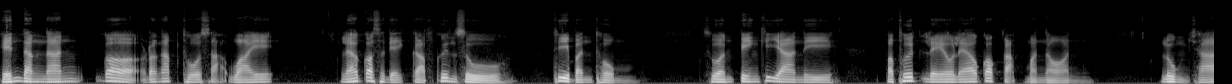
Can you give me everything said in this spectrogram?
เห็นดังนั้นก็ระงับโทสะไว้ แล้วก็เสด็จกลับขึ้นสู่ที่บรรทม ส่วนปิงขิยานีประพฤติเลวแล้วก็กลับมานอนรุ่งเช้า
